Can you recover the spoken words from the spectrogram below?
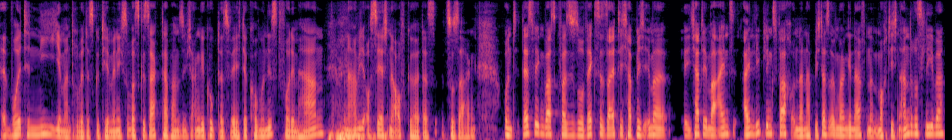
wollte nie jemand drüber diskutieren. Wenn ich sowas gesagt habe, haben sie mich angeguckt, als wäre ich der Kommunist vor dem Herrn. Und dann habe ich auch sehr schnell aufgehört, das zu sagen. Und deswegen war es quasi so wechselseitig. Ich habe mich immer, ich hatte immer ein, ein Lieblingsfach und dann habe ich das irgendwann genervt und dann mochte ich ein anderes lieber.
